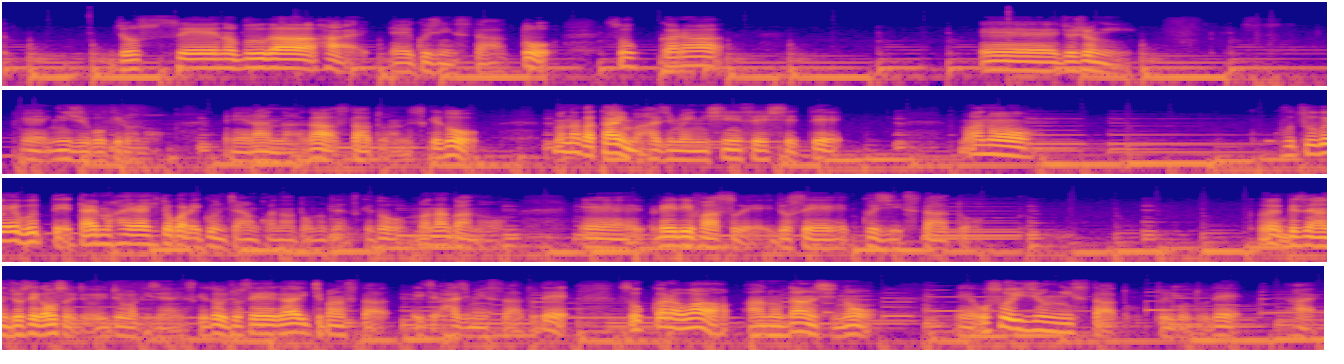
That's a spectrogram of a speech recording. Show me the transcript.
女性の部が、はい、えー、9時にスタート。そこから、えー、徐々に、えー、25キロの、えー、ランナーがスタートなんですけど、まあ、なんかタイムはじめに申請してて、まあ、あの、普通ウェーブってタイム早い人から行くんちゃうかなと思ってるんですけど、まあなんかあの、えー、レディーファーストで女性9時スタート。別にあの女性が遅いと言ってるわけじゃないですけど、女性が一番スタート、初めスタートで、そこからはあの男子の、えー、遅い順にスタートということで、はい。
